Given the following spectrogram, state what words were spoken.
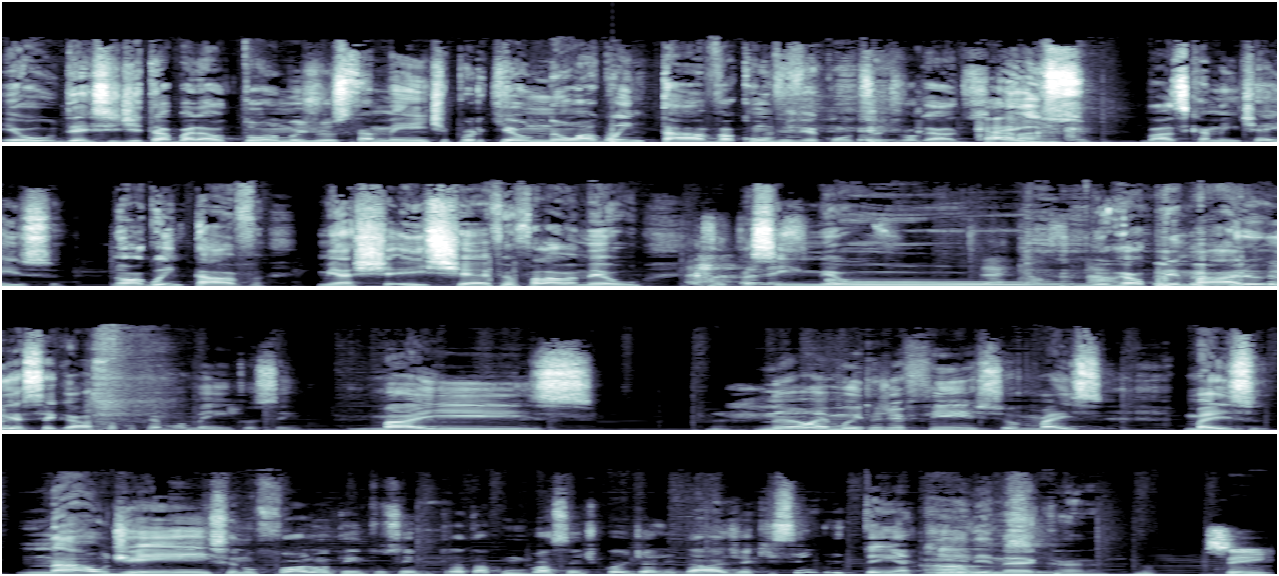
eu decidi trabalhar autônomo justamente porque eu não aguentava conviver com outros advogados. Caraca. É isso. Basicamente é isso. Não aguentava. Minha che- ex-chefe, eu falava, meu, assim, meu. É? Meu réu primário ia ser gasto a qualquer momento, assim. Mas. Não, é muito difícil, mas. Mas na audiência, no fórum, eu tento sempre tratar com bastante cordialidade. É que sempre tem aquele, Ah, né, sim. cara? Sim.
